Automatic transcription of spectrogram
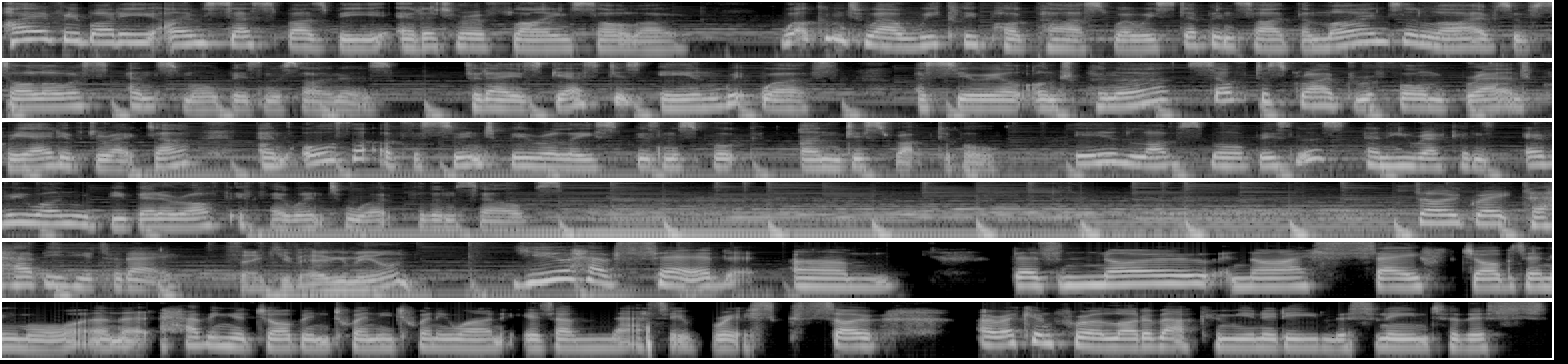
Hi, everybody. I'm Cess Busby, editor of Flying Solo. Welcome to our weekly podcast where we step inside the minds and lives of soloists and small business owners. Today's guest is Ian Whitworth, a serial entrepreneur, self described reformed brand creative director, and author of the soon to be released business book Undisruptable. Ian loves small business and he reckons everyone would be better off if they went to work for themselves. So great to have you here today. Thank you for having me on. You have said um, there's no nice, safe jobs anymore, and that having a job in 2021 is a massive risk. So, I reckon for a lot of our community listening to this,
